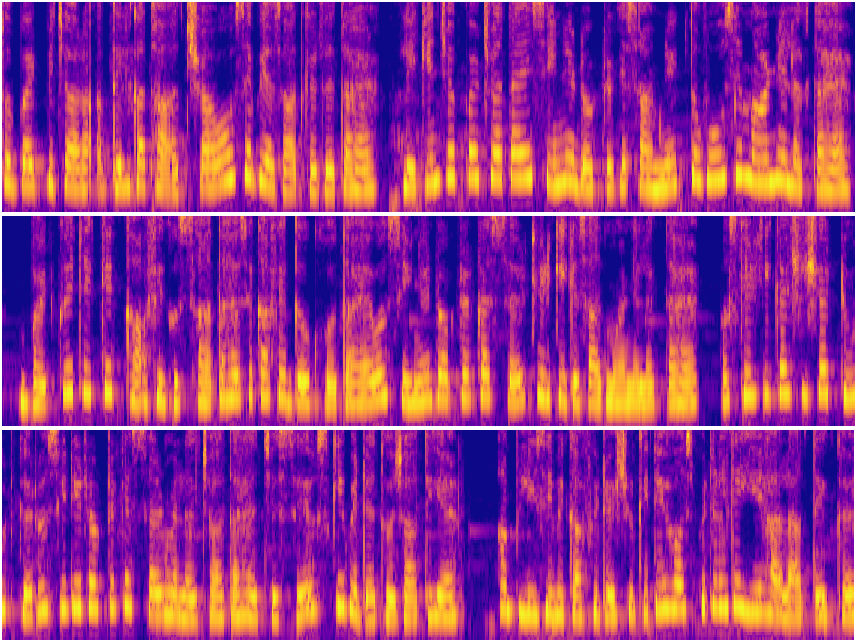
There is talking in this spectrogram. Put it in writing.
तो बट बेचारा अब दिल का था अच्छा वो उसे भी आज़ाद कर देता है। लेकिन जब बट जाता है सीनियर डॉक्टर के सामने तो वो उसे मारने लगता है। बट को देख के काफ़ी गुस्सा आता है, उसे काफ़ी दुख होता है। वो सीनियर डॉक्टर का सर खिड़की के साथ मारने लगता है। उस खिड़की का शीशा टूट कर उस सीनियर डॉक्टर के सर में लग जाता है, जिससे उसकी भी डेथ हो जाती है। अब लीसी भी काफ़ी डर चुकी थी हॉस्पिटल के ये हालात देखकर।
